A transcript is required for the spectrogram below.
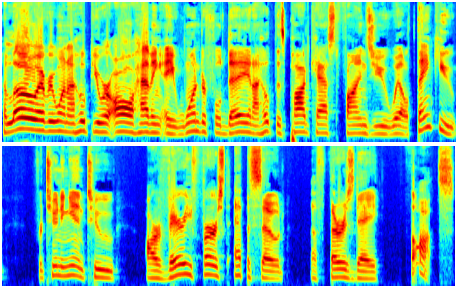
Hello, everyone. I hope you are all having a wonderful day, and I hope this podcast finds you well. Thank you for tuning in to our very first episode of Thursday Thoughts.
